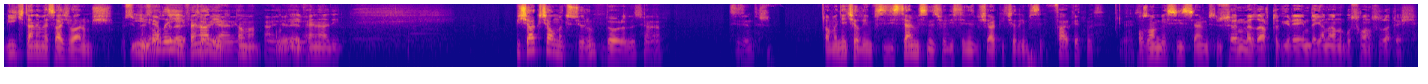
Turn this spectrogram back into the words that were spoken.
Bir iki tane mesaj varmış. Sürpriz iyi, o da iyi. Fena Tabii değil. yani. Tamam. Aynen o da iyi, öyle. fena değil. Bir şarkı çalmak istiyorum. Doğrudur Cenab. Sizindir. Ama ne çalayım? Siz ister misiniz şöyle istediğiniz bir şarkı çalayım size? Fark etmez. Yani Ozan Bey siz ister misiniz? Sönmez artık yüreğimde yanan bu sonsuz ateş.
